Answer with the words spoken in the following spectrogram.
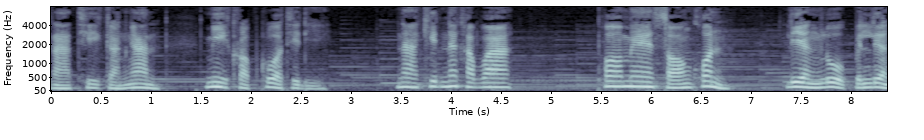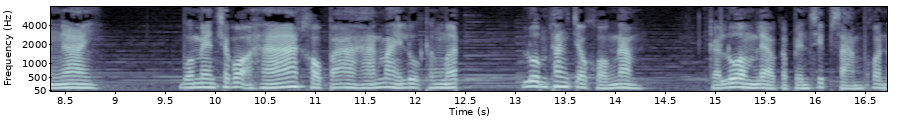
ขณะที่การงาน มีครอบครัวที่ดี น่าคิดนะครับว่า พ่อแม่สองคน เลี้ยงลูกเป็นเรื่องง่ายบ่แมนเฉพาะหาเข้าปลาอาหารมาให้ลูกทั้งมดร่วมทั้งเจ้าของนำก็ร่วมแล้วก็เป็นสิบสามคน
